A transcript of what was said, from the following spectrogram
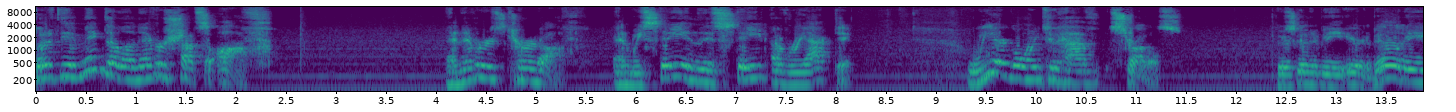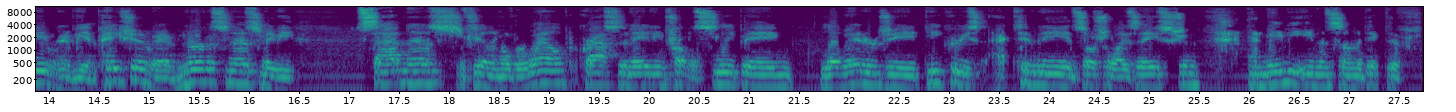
But if the amygdala never shuts off and never is turned off, and we stay in this state of reacting, we are going to have struggles. There's going to be irritability, we're going to be impatient, we have nervousness, maybe sadness, feeling overwhelmed, procrastinating, trouble sleeping, low energy, decreased activity and socialization, and maybe even some addictive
